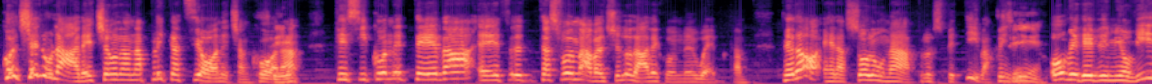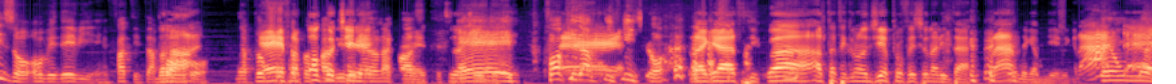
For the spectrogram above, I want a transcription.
Col cellulare c'è una, un'applicazione, c'è ancora, sì. che si connetteva e f- trasformava il cellulare con webcam però era solo una prospettiva, quindi sì. o vedevi il mio viso o vedevi, infatti tra Bra- poco eh, fra poco c'è una cosa. Eh, eh, fuochi eh, d'artificio. Ragazzi, qua alta tecnologia e professionalità. Grande Gabriele, grande. Un,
